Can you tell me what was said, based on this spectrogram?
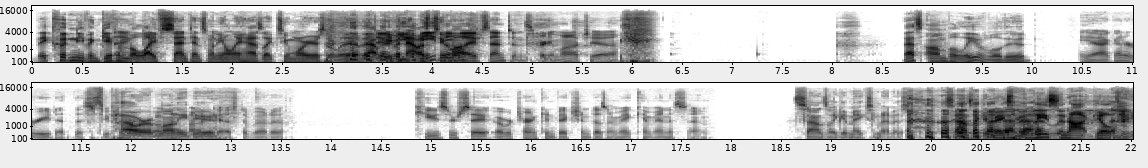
They couldn't even give him a life sentence when he only has like two more years to live. That Dude, even he that was beat too the much. life sentence, pretty much. Yeah. That's unbelievable, dude. yeah, I gotta read it. This It's before power of fucking money, dude. podcast About it. Accusers say overturned conviction doesn't make him innocent. Sounds like it makes him innocent. Sounds like it makes him at least not guilty.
